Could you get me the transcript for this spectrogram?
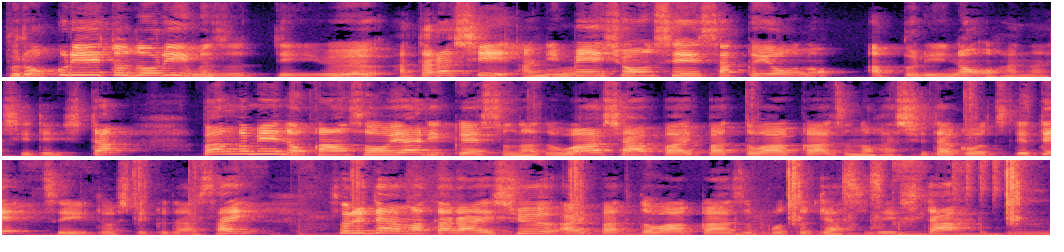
Procreate Dreams っていう新しいアニメーション制作用のアプリのお話でした。番組への感想やリクエストなどは、シャープ i p a d w o r k e r s のハッシュタグをつけてツイートしてください。それではまた来週 iPadWorkers Podcast でした。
